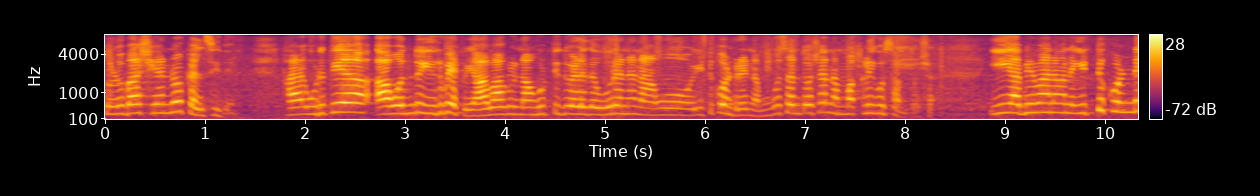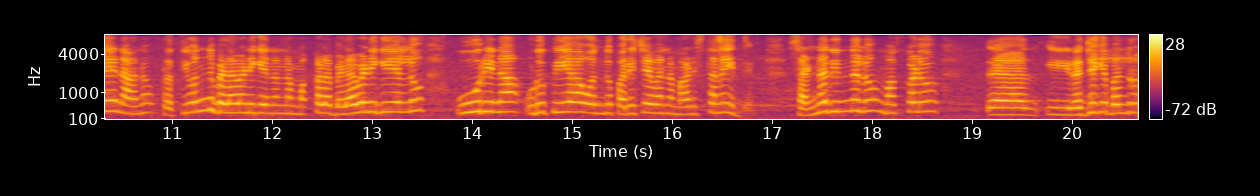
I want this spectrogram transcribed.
ತುಳು ಭಾಷೆಯನ್ನು ಕಲಿಸಿದೆ. ಹಾ ಉಡುಪಿಯ ಆ ಒಂದು ಇರಬೇಕು. ಯಾವಾಗಲೂ ನಾವು ಹುಟ್ಟಿದ ಬೆಳೆದ ಊರನ್ನು ನಾವು ಇಟ್ಕೊಂಡ್ರೆ ನಮಗೂ ಸಂತೋಷ ನಮ್ಮ ಮಕ್ಕಳಿಗೂ ಸಂತೋಷ. ಈ ಅಭಿಮಾನವನ್ನು ಇಟ್ಟುಕೊಂಡೇ ನಾನು ಪ್ರತಿಯೊಂದು ಬೆಳವಣಿಗೆ ನನ್ನ ಮಕ್ಕಳ ಬೆಳವಣಿಗೆಯಲ್ಲೂ ಊರಿನ ಉಡುಪಿಯ ಒಂದು ಪರಿಚಯವನ್ನು ಮಾಡಿಸ್ತಾನೇ ಇದ್ದೇನೆ ಸಣ್ಣದಿಂದಲೂ ಮಕ್ಕಳು ಈ ರಜೆಗೆ ಬಂದರೂ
